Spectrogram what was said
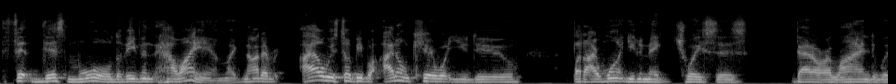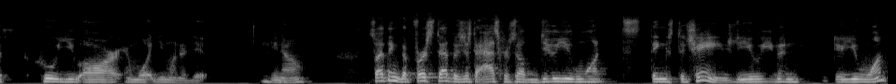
fit this mold of even how i am. Like not every i always tell people i don't care what you do but i want you to make choices that are aligned with who you are and what you want to do you mm-hmm. know? So i think the first step is just to ask yourself do you want things to change? Do you even do you want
